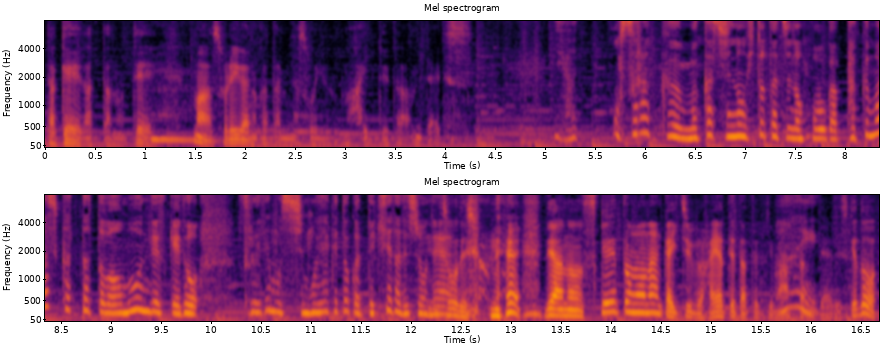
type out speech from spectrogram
だけだったので、まあそれ以外の方はみんなそういうの入ってたみたいです。いやおそらく昔の人たちの方がたくましかったとは思うんですけどそれでも霜焼けとかできてたでしょうね。そうでしょうね であのスケートもなんか一部流行ってた時もあったみたいですけど、はい、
